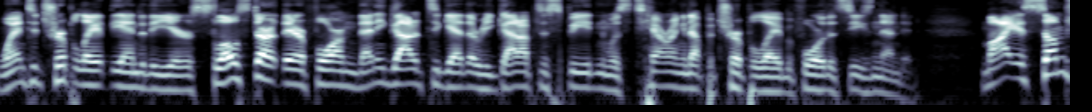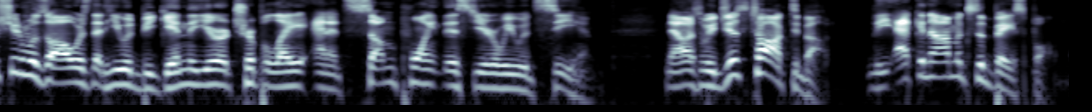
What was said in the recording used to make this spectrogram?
went to AAA at the end of the year. Slow start there for him. Then he got it together. He got up to speed and was tearing it up at AAA before the season ended. My assumption was always that he would begin the year at AAA, and at some point this year we would see him. Now, as we just talked about, the economics of baseball.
